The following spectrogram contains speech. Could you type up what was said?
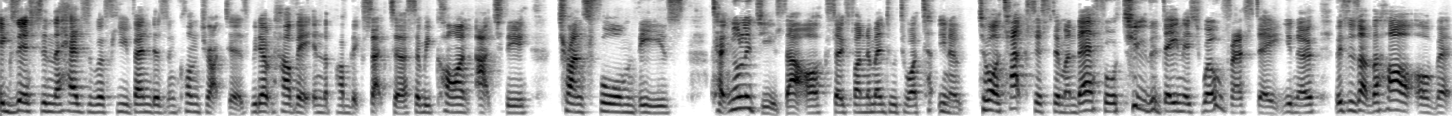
exists in the heads of a few vendors and contractors. We don't have it in the public sector, so we can't actually transform these technologies that are so fundamental to our ta- you know to our tax system and therefore to the Danish welfare state you know? This is at the heart of it.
